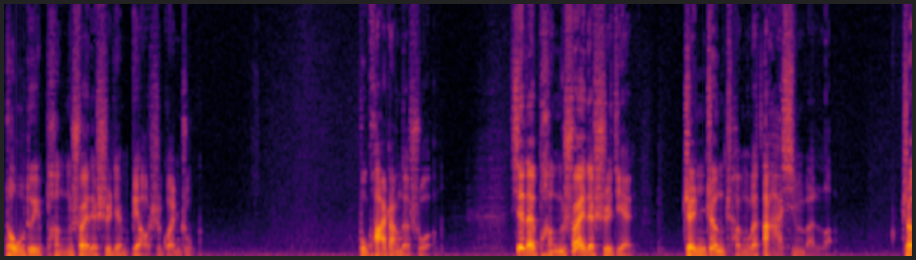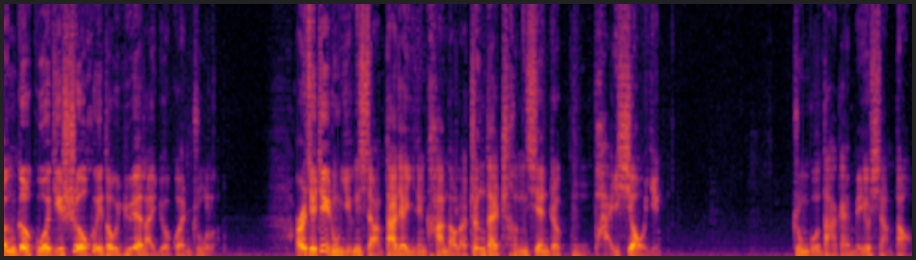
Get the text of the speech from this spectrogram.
都对彭帅的事件表示关注。不夸张地说，现在彭帅的事件真正成了大新闻了，整个国际社会都越来越关注了。而且这种影响，大家已经看到了，正在呈现着骨牌效应。中共大概没有想到，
